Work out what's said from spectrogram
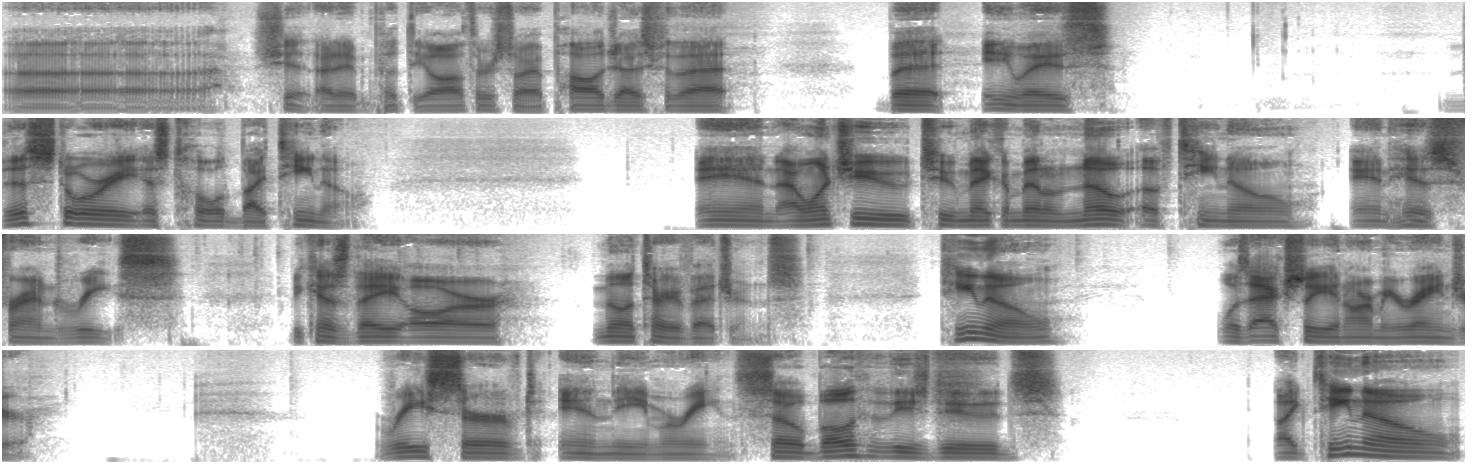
Uh, shit, I didn't put the author, so I apologize for that. But anyways, this story is told by Tino. And I want you to make a mental note of Tino and his friend Reese because they are military veterans. Tino was actually an Army Ranger. Reese served in the Marines. So both of these dudes, like Tino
